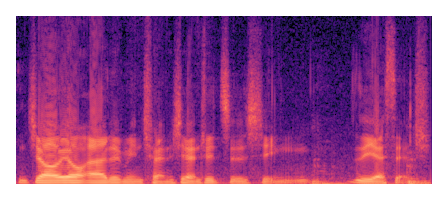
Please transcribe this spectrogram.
你就要用 admin 权限去执行 ZSH。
